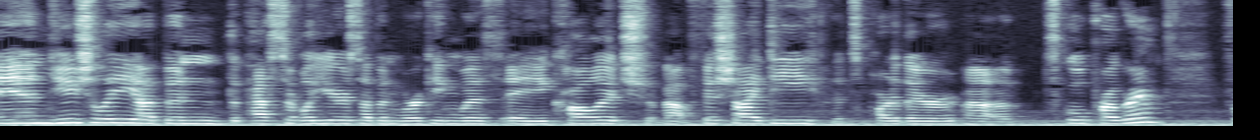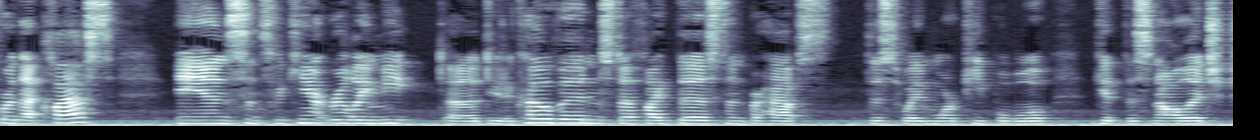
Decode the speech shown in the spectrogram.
And usually I've been, the past several years, I've been working with a college about fish ID. It's part of their uh, school program for that class. And since we can't really meet uh, due to COVID and stuff like this, and perhaps this way more people will get this knowledge,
